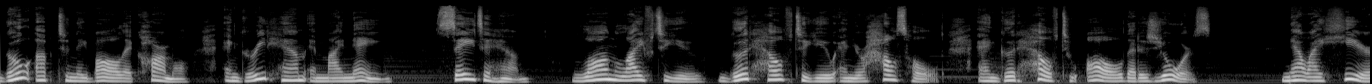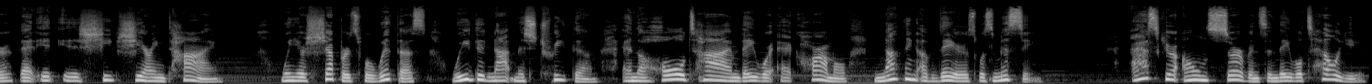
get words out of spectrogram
Go up to Nabal at Carmel and greet him in my name. Say to him, Long life to you, good health to you and your household, and good health to all that is yours. Now I hear that it is sheep shearing time when your shepherds were with us, we did not mistreat them, and the whole time they were at Carmel, nothing of theirs was missing. Ask your own servants, and they will tell you.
